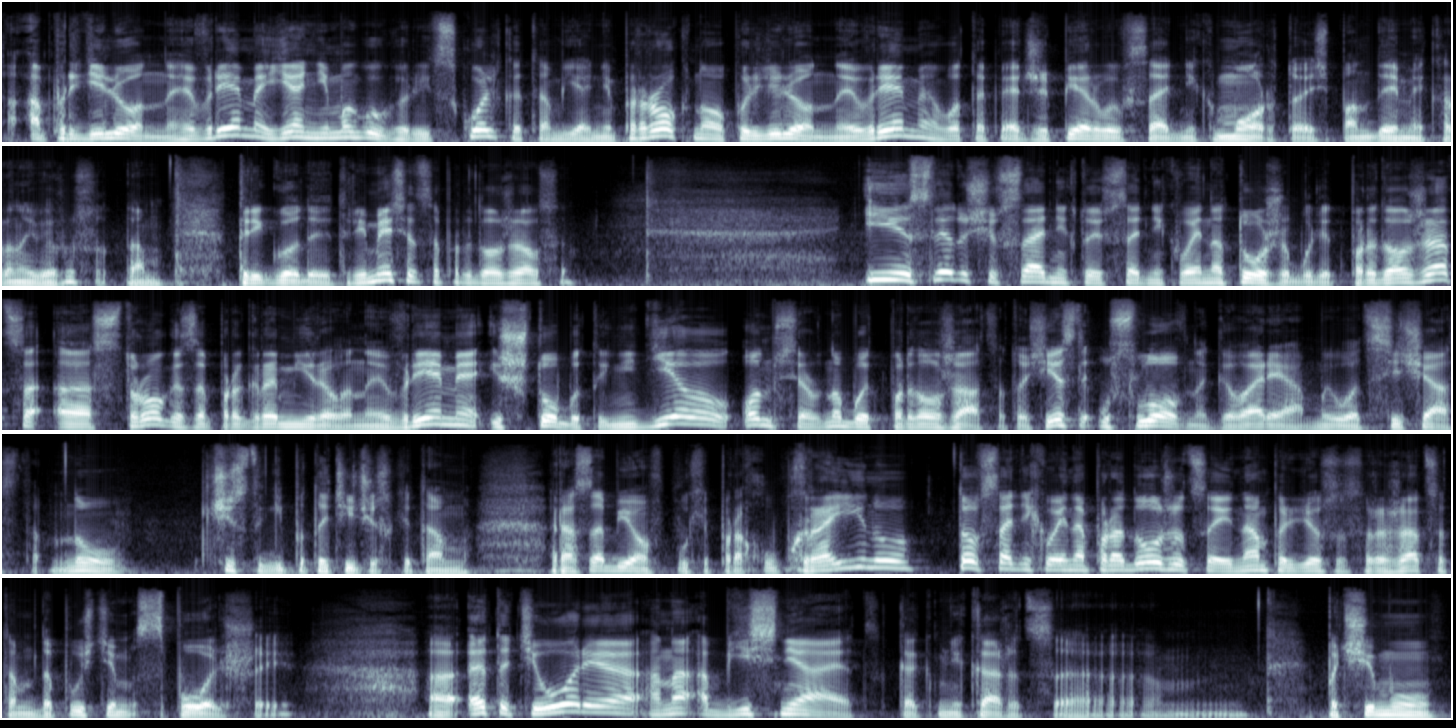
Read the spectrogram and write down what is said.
определенное время, я не могу говорить сколько там, я не пророк, но определенное время, вот опять же первый всадник МОР, то есть пандемия коронавируса, там три года и три месяца продолжался, и следующий всадник, то есть всадник война, тоже будет продолжаться, а строго запрограммированное время, и что бы ты ни делал, он все равно будет продолжаться. То есть, если, условно говоря, мы вот сейчас там, ну, чисто гипотетически там разобьем в пухе прах Украину, то всадник война продолжится, и нам придется сражаться там, допустим, с Польшей. А, эта теория, она объясняет, как мне кажется, почему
